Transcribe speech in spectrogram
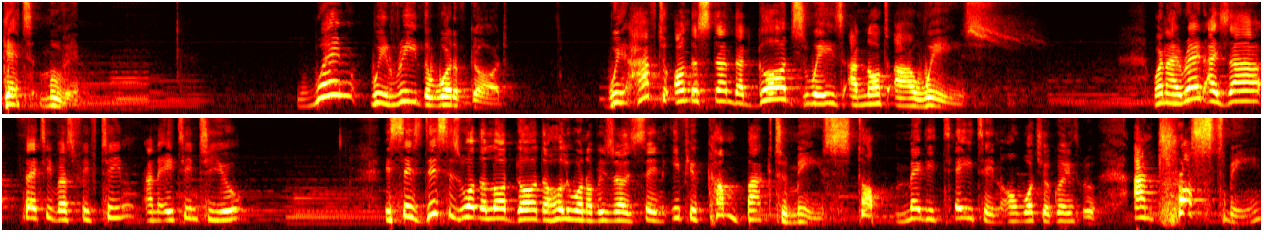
get moving. When we read the Word of God, we have to understand that God's ways are not our ways. When I read Isaiah 30, verse 15 and 18 to you, it says, This is what the Lord God, the Holy One of Israel, is saying. If you come back to me, stop meditating on what you're going through, and trust me,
